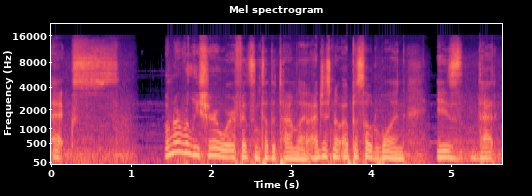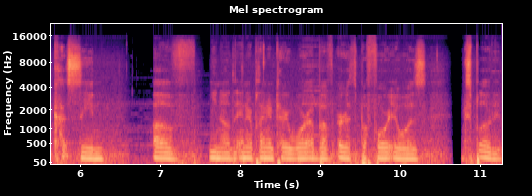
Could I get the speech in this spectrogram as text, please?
X. I'm not really sure where it fits into the timeline. I just know episode one is that cutscene of, you know, the interplanetary war above Earth before it was exploded.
